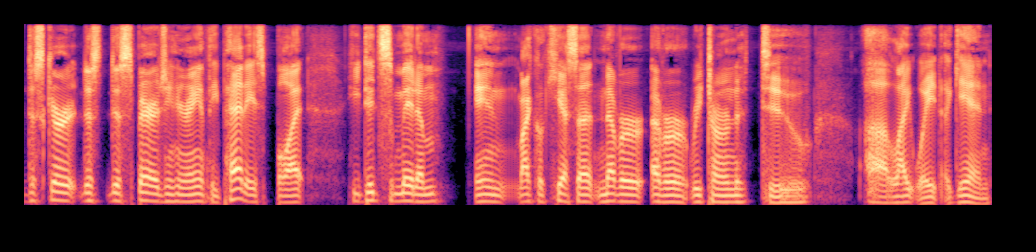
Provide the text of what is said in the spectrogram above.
discour- dis- disparaging here Anthony Pettis, but he did submit him, and Michael Chiesa never ever returned to uh, lightweight again.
